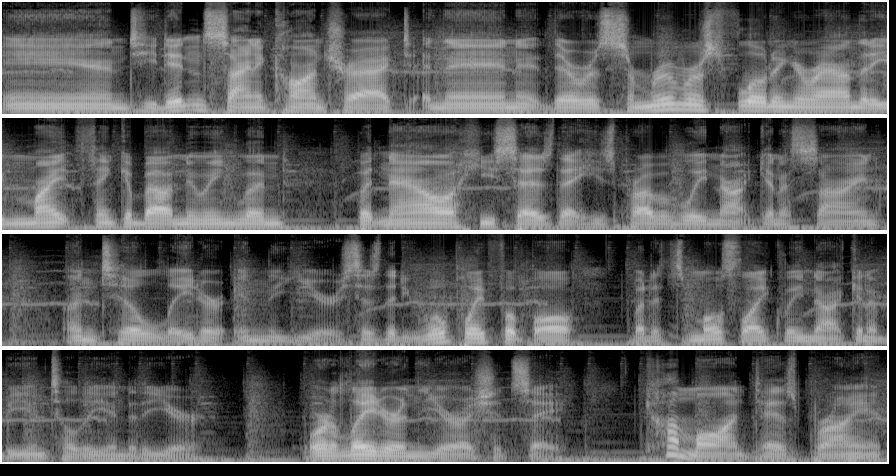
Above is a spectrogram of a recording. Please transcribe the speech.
And he didn't sign a contract. And then there was some rumors floating around that he might think about New England. But now he says that he's probably not going to sign until later in the year. He says that he will play football, but it's most likely not going to be until the end of the year. Or later in the year, I should say. Come on, Dez Bryant.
